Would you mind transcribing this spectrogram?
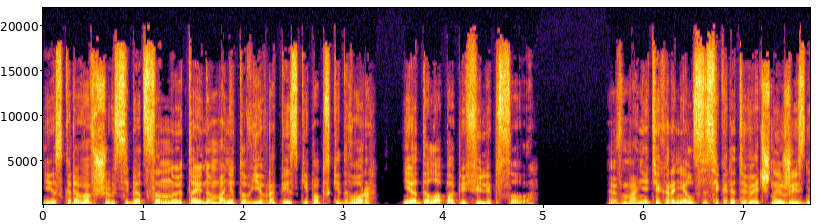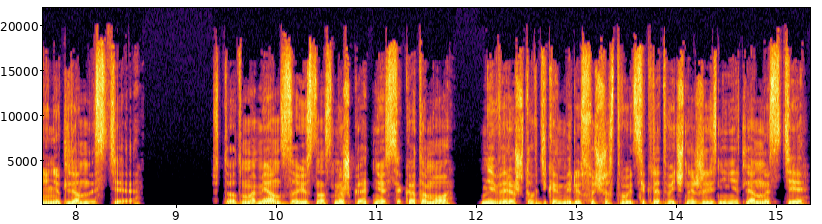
и скрывавшую в себе ценную тайну монету в европейский папский двор и отдала папе Филлипсу. В монете хранился секрет вечной жизни нетленности. В тот момент Зои с насмешкой отнесся к этому, не веря, что в диком мире существует секрет вечной жизни нетленности.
